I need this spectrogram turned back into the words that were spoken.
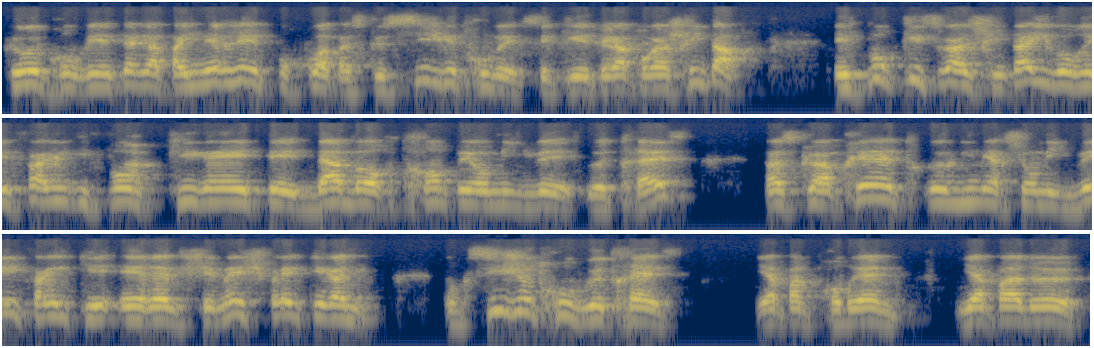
Que le propriétaire n'a pas immergé. Pourquoi? Parce que si je l'ai trouvé, c'est qu'il était là pour un shrita. Et pour qu'il soit Shrita, il aurait fallu, il faut qu'il ait été d'abord trempé au Migvé le 13, parce qu'après être l'immersion Migvé, il fallait qu'il y ait Erev Shemesh, il fallait qu'il y ait la nuit. Donc si je trouve le 13, il n'y a pas de problème. Il n'y a pas de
